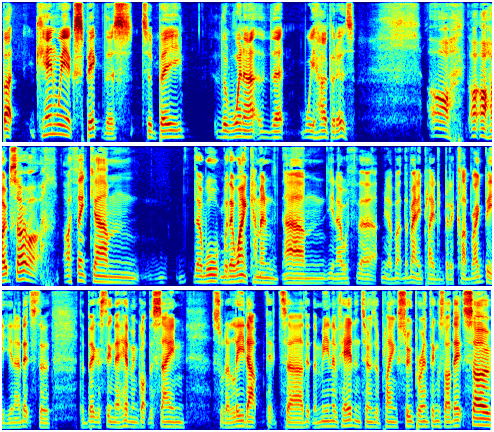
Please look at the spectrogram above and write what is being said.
But can we expect this to be the winner that we hope it is? Oh, I, I hope so. I, I think um, they will they won't come in um, you know with the you know but they've only played a bit of club rugby you know that's the the biggest thing. They haven't got the same sort of lead up that uh, that the men have had in terms of playing super and things like that. So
